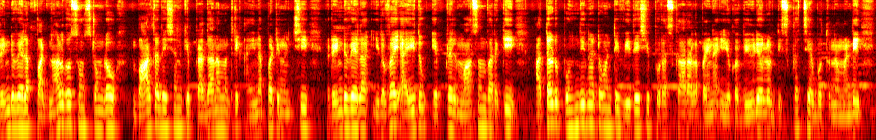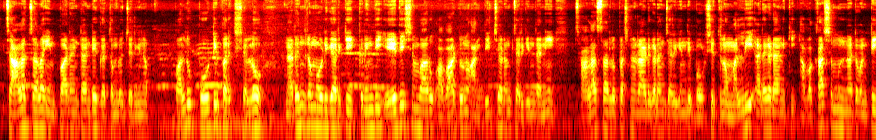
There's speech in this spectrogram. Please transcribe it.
రెండు వేల పద్నాలుగో సంవత్సరంలో భారతదేశానికి ప్రధానమంత్రి అయినప్పటి నుంచి రెండు వేల ఇరవై ఐదు ఏప్రిల్ మాసం వరకు అతడు పొందినటువంటి విదేశీ పురస్కారాలపైన ఈ యొక్క వీడియోలో డిస్కస్ చేయబోతున్నామండి. చాలా చాలా ఇంపార్టెంట్ అంటే గతంలో జరిగిన పలు పోటీ పరీక్షల్లో నరేంద్ర మోడీ గారికి క్రింది ఏ దేశం వారు అవార్డును అందించడం జరిగిందని చాలాసార్లు ప్రశ్నలు అడగడం జరిగింది. భవిష్యత్తులో మళ్ళీ అడగడానికి అవకాశం ఉన్నటువంటి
